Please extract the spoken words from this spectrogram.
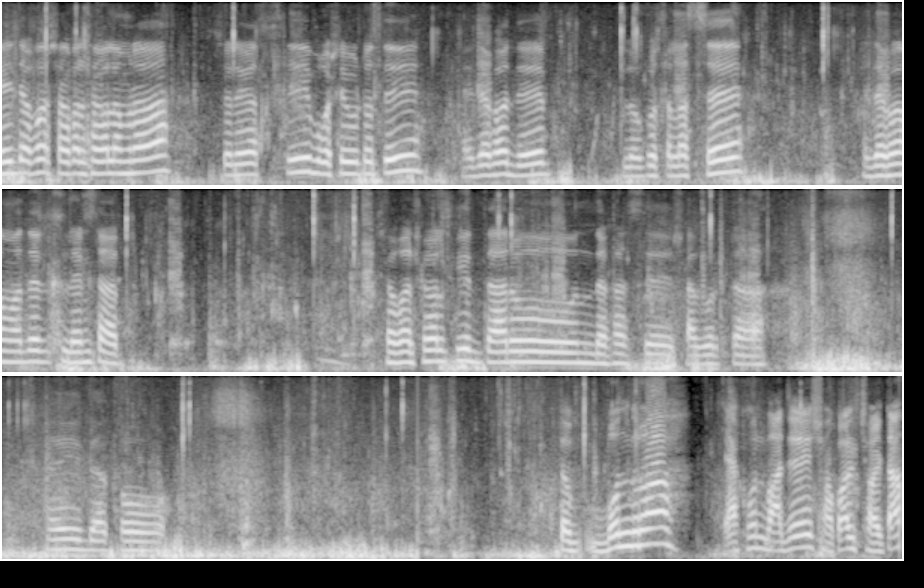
এই দেখো, সকাল সকাল আমরা চলে যাচ্ছি বসে উঠোতে। এই দেখো, দেব লোকো চালাচ্ছে। এই দেখো আমাদের লেন্টার। সকাল সকাল কি দারুণ দেখাচ্ছে সাগরটা। এই দেখো। তো বন্ধুরা এখন বাজে সকাল ছয়টা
